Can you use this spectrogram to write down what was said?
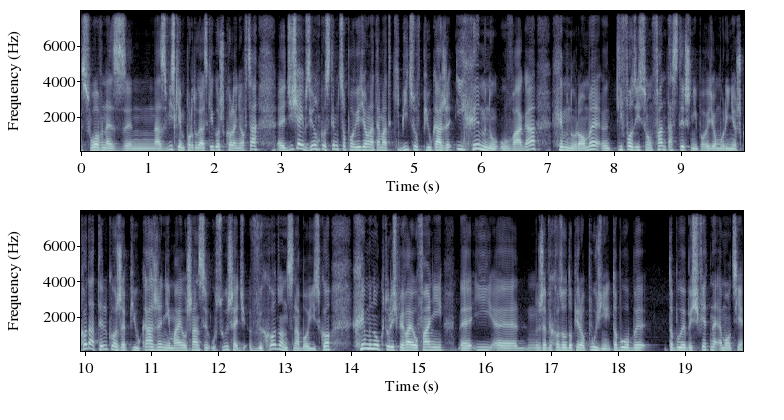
słowne z nazwiskiem portugalskiego szkoleniowca. Dzisiaj w związku z tym, co powiedział na temat kibiców, piłkarzy i hymnu, uwaga, hymnu Romy, tifozi są fantastyczni, powiedział Mourinho. Szkoda tylko, że piłkarze nie mają szansy usłyszeć, wychodząc na boisko, hymnu, który śpiewają fani e, i e, że wychodzą dopiero później. To byłoby to byłyby świetne emocje.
